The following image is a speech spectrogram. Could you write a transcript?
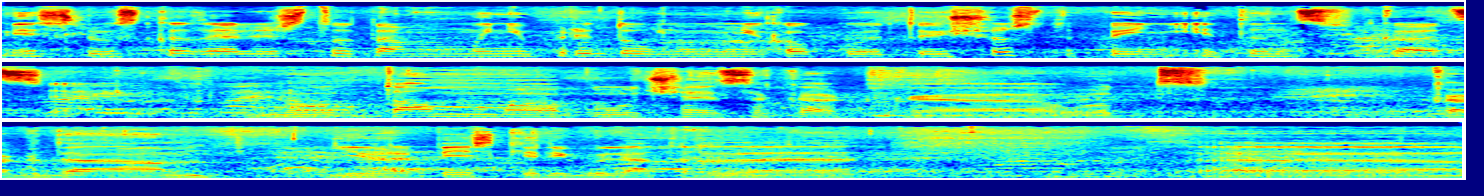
если вы сказали, что там мы не придумаем никакую-то еще ступень идентификации. Ну, там э, получается как? Э, вот когда европейский регулятор э,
